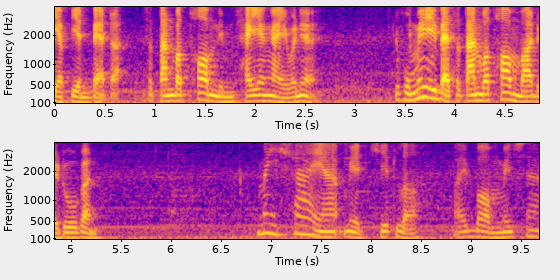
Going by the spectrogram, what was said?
อะเปลี่ยนแบตอะ stun baton นี่มันใช้ยังไงวะเนี่ยคือผมไม่มีแบต stun baton วะเดี๋ยวดูกันไม่ใช่อะเมดคิดเหรอไฟบอมไม่ใช่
